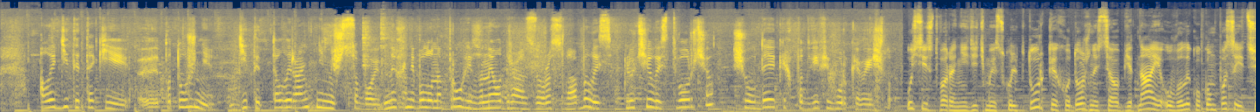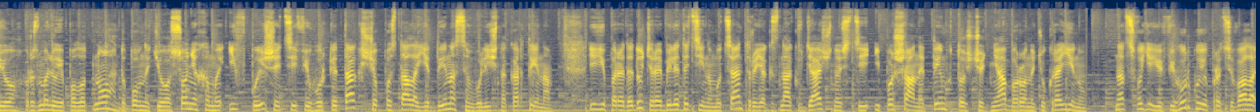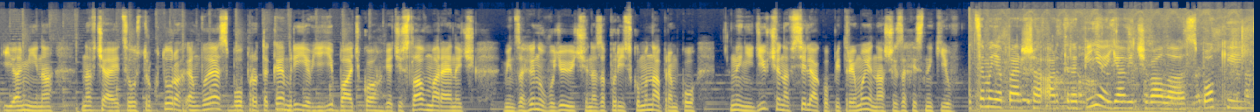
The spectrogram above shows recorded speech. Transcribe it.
але діти такі е, потужні, діти толерантні між собою. В них не було напруги, вони одразу розслабились, включились творчо, що у деяких по дві фігурки вийшло. Усі створені дітьми скульптурки художниця об'єднає у велику композицію, розмалює полотно, доповнить його соняхами і впише ці фігурки так, щоб постала єдина символічна картина. Її передадуть реабілітаційному центру як знак вдячності і пошани тим, хто щодня боронить Україну. Над своєю фігуркою працювала і Аміна. Навчається у структурах МВС, бо про таке мріяв її батько В'ячеслав Маренич. Він загинув, воюючи на запорізькому напрямку. Нині дівчина всіляко підтримує наших захисників. Це моя перша арт-терапія. Я відчувала спокій,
